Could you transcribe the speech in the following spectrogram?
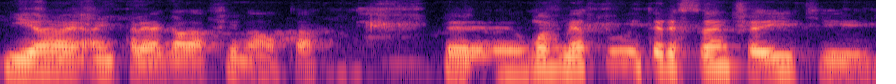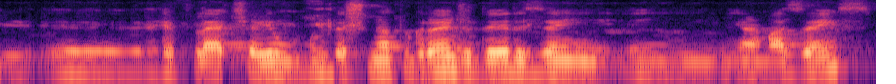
e a, a entrega lá final, tá? É, um movimento interessante aí que é, reflete aí um investimento grande deles em, em, em armazéns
